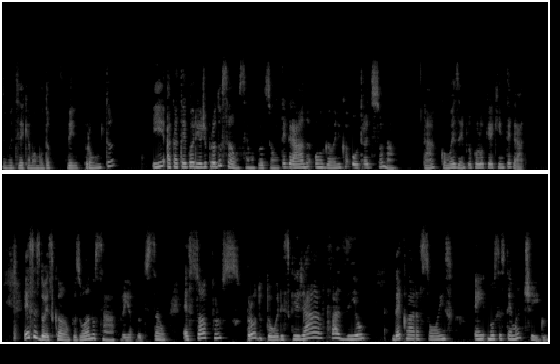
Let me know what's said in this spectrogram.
eu vou dizer que é uma muda veio pronta e a categoria de produção, se é uma produção integrada, orgânica ou tradicional, tá? Como exemplo, eu coloquei aqui integrada. Esses dois campos, o ano safra e a produção, é só para os produtores que já faziam declarações em, no sistema antigo.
